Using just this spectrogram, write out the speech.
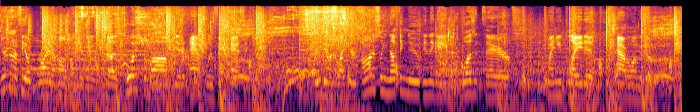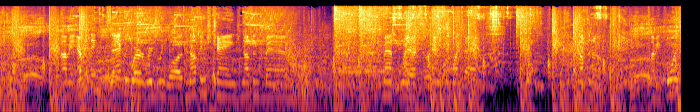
you're gonna feel right at home in the game because Toys for Bob did an absolute fantastic job redoing it. Like there's honestly nothing new in the game that wasn't there when you played it however long ago. I mean, everything's exactly where it originally was. Nothing's changed. Nothing's been messed with or anything like that. Nothing at all. Coins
